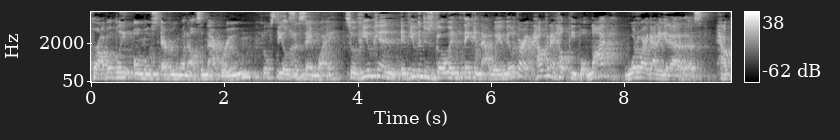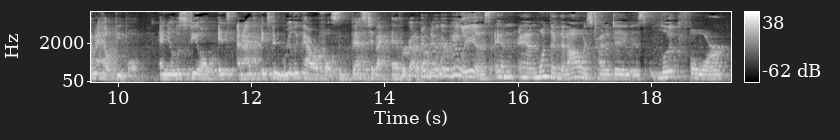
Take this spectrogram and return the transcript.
probably almost everyone else in that room Feels feels, the the same. same way. So if you can if you can just go in thinking that way and be like, all right, how can I help people? Not what do I got to get out of this? How can I help people? And you'll just feel it's and I it's been really powerful. It's the best tip I ever got about It, it really is. And and one thing that I always try to do is look for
